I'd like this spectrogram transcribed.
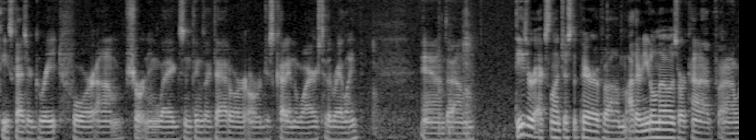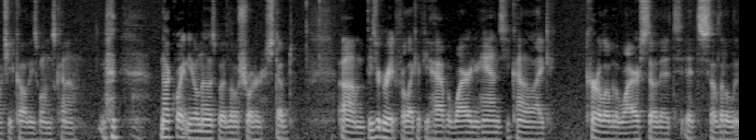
these guys are great for um, shortening legs and things like that or, or just cutting the wires to the right length. And um, these are excellent, just a pair of um, either needle nose or kind of, I don't know what you'd call these ones, kind of, not quite needle nose, but a little shorter, stubbed um, these are great for like if you have a wire in your hands, you kind of like curl over the wire so that it's a little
